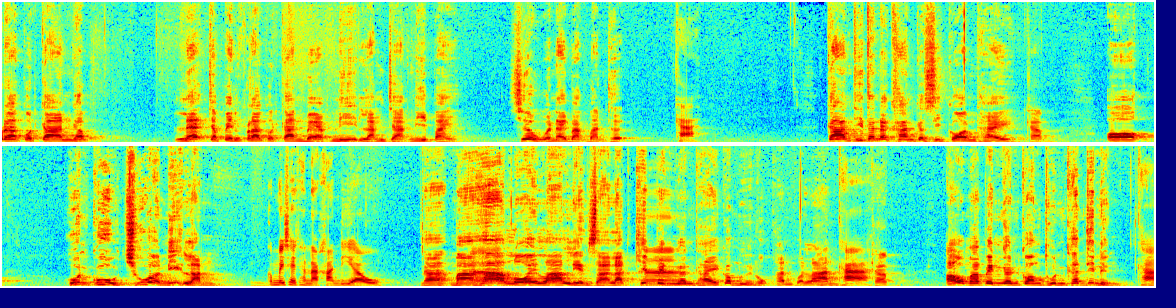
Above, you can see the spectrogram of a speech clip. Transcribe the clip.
ปรากฏการณ์ครับ และจะเป็นปรากฏการณ์แบบนี้หลังจากนี้ไป เชื่อหัวนายบากบันเถอะ ค่ะ การที่ธนาคารกสิกรไทย ครับ ออก หุ้นกู้ชั่วนิรันดร์ก็ไม่ใช่ธนาคารเดียว นะมาอ่า500 ล้านเหรียญสหรัฐคิดเป็นอ่าเงินไทยก็ 16,000 กว่าล้าน ค่ะ ครับ เอามาเป็นเงินกองทุนขั้นที่หนึ่งค่ะ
